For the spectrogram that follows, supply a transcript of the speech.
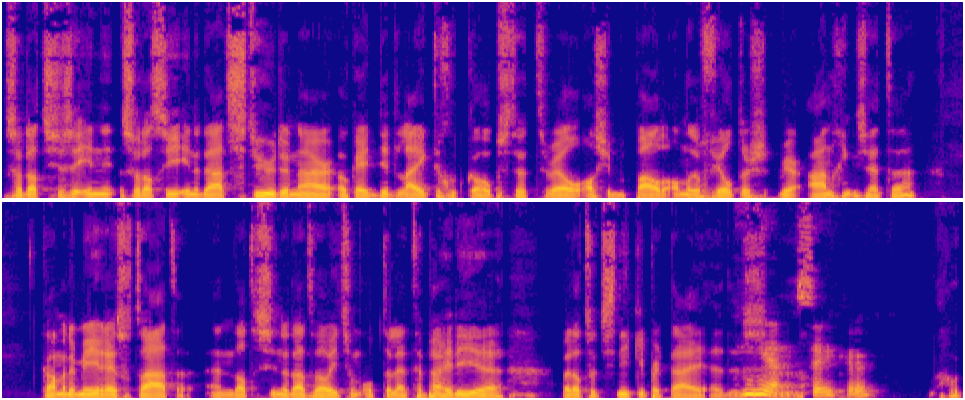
Zodat, je ze, in, zodat ze je inderdaad stuurden naar, oké, dit lijkt de goedkoopste. Terwijl als je bepaalde andere filters weer aan ging zetten, kwamen er meer resultaten. En dat is inderdaad wel iets om op te letten bij, die, eh, bij dat soort sneaky partijen. Dus, Ja, eh, zeker. Maar goed,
